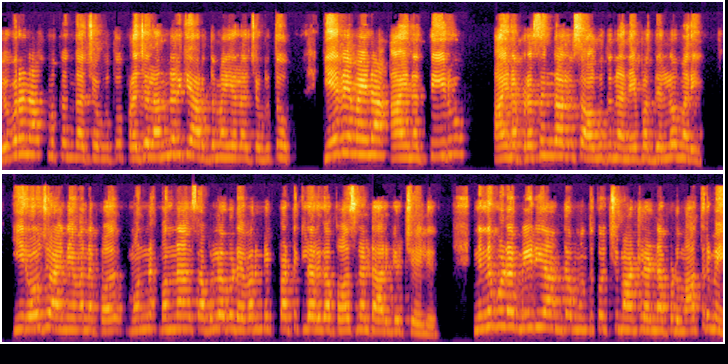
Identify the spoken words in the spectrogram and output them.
వివరణాత్మకంగా చెబుతూ ప్రజలందరికీ అర్థమయ్యేలా చెబుతూ ఏదేమైనా ఆయన తీరు ఆయన ప్రసంగాలు సాగుతున్న నేపథ్యంలో మరి ఈ రోజు ఆయన ఏమన్నా మొన్న మొన్న సభలో కూడా ఎవరిని పర్టికులర్గా పర్సనల్ టార్గెట్ చేయలేదు. నిన్న కూడా మీడియా అంతా ముందుకొచ్చి మాట్లాడినప్పుడు మాత్రమే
